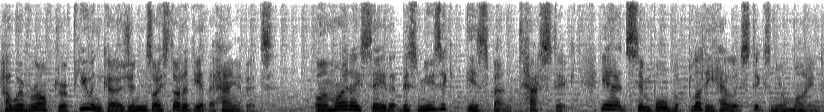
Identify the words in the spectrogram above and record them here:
However, after a few incursions, I started to get the hang of it. Or might I say that this music is fantastic. Yeah, it's simple, but bloody hell, it sticks in your mind.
